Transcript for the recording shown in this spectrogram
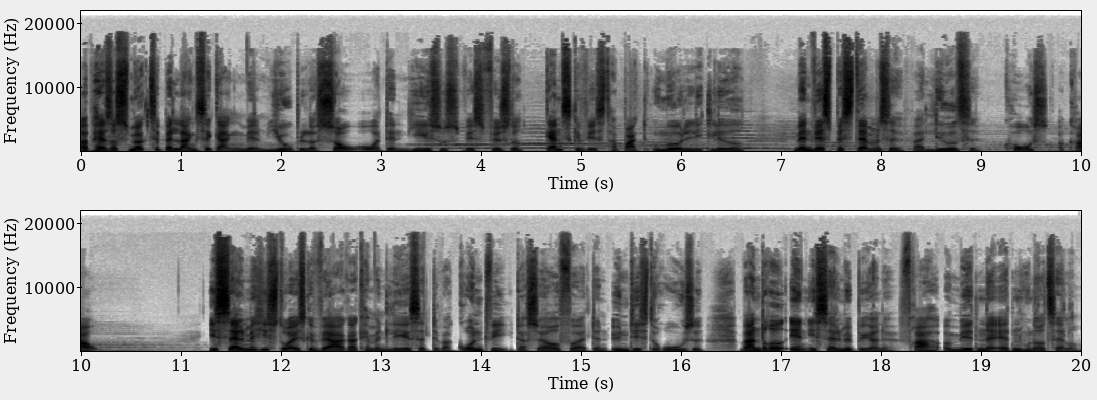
og passer smukt til balancegangen mellem jubel og sorg over den Jesus, hvis fødsel ganske vist har bragt umådelig glæde, men hvis bestemmelse var lidelse, kors og grav. I salmehistoriske værker kan man læse, at det var Grundtvig, der sørgede for, at den yndigste rose vandrede ind i salmebøgerne fra og midten af 1800-tallet.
